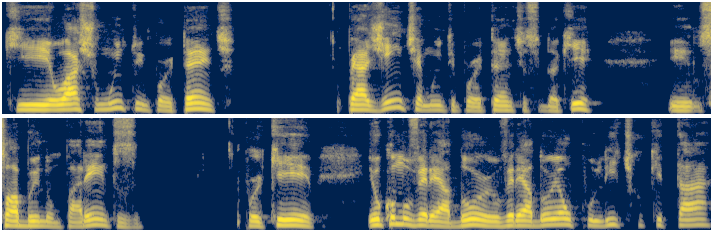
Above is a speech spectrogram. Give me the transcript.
que eu acho muito importante, para a gente é muito importante isso daqui, e só abrindo um parêntese, porque eu, como vereador, o vereador é o político que está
